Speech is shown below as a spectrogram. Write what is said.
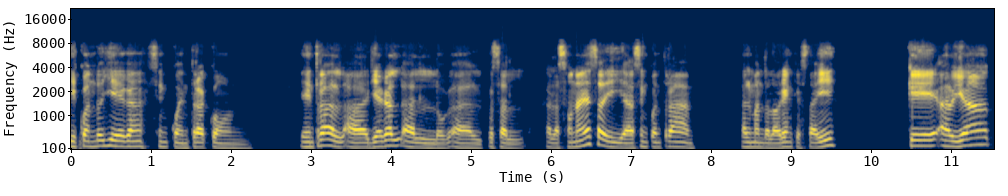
Y cuando llega, se encuentra con, entra al, llega al, al, pues al, a la zona esa y ya se encuentra al Mandalorian que está ahí que había,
